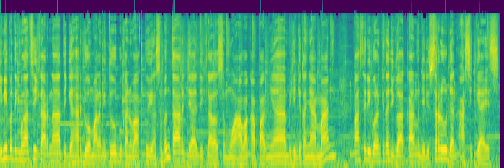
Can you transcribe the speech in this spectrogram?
Ini penting banget sih karena tiga hari dua malam itu bukan waktu yang sebentar. Jadi kalau semua awak kapalnya bikin kita nyaman Pasti liburan kita juga akan menjadi seru dan asik guys.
